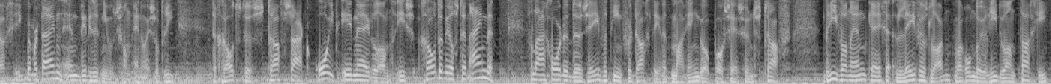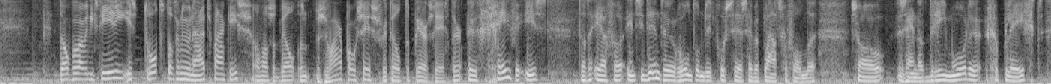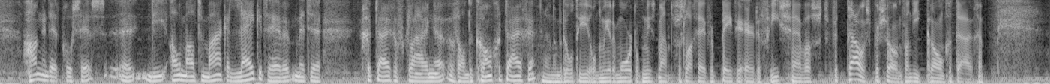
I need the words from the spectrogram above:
Ik ben Martijn en dit is het nieuws van NOS op 3. De grootste strafzaak ooit in Nederland is grotendeels ten einde. Vandaag hoorden de 17 verdachten in het Marengo-proces hun straf. Drie van hen kregen levenslang, waaronder Ridouan Taghi. Het Openbaar Ministerie is trots dat er nu een uitspraak is. Al was het wel een zwaar proces, vertelt de persrechter. Een gegeven is dat er erg veel incidenten rondom dit proces hebben plaatsgevonden. Zo zijn er drie moorden gepleegd, hangende het proces... Eh, die allemaal te maken lijken te hebben met de getuigenverklaringen van de kroongetuigen. En dan bedoelt hij onder meer de moord op misdaadverslaggever Peter R. de Vries. Hij was vertrouwenspersoon van die kroongetuigen.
